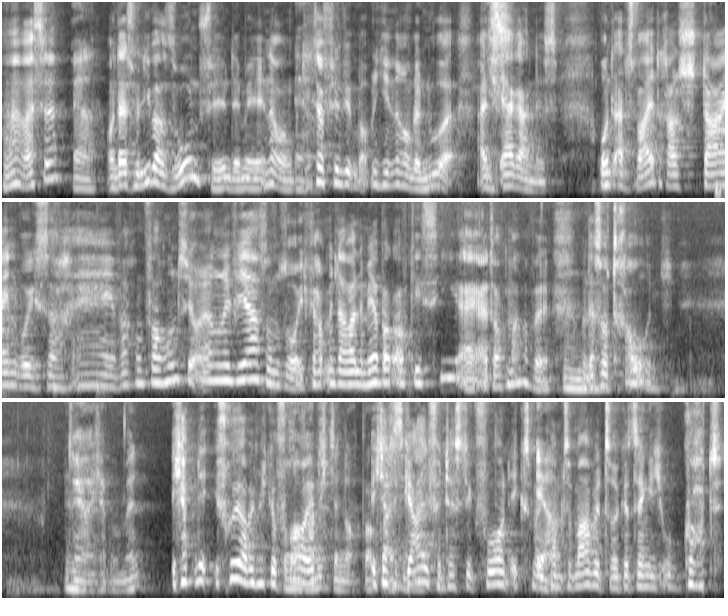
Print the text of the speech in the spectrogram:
Ha, weißt du? Ja. Und da ist mir lieber so ein Film, der mir in Erinnerung Dieser Film wird überhaupt nicht in Erinnerung bleiben, nur als Ärgernis. Und als weiterer Stein, wo ich sage, ey, warum verhunzt ihr euer Universum so? Ich habe mittlerweile mehr Bock auf DC ey, als auf Marvel. Und das ist doch traurig. Ja, ich habe im Moment. Ich hab, ne, früher habe ich mich gefreut. hab ich denn noch Bock? Ich dachte, ich geil, nicht. Fantastic Four und X-Men Ja. kommen zu Marvel zurück. Jetzt denke ich, oh Gott,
